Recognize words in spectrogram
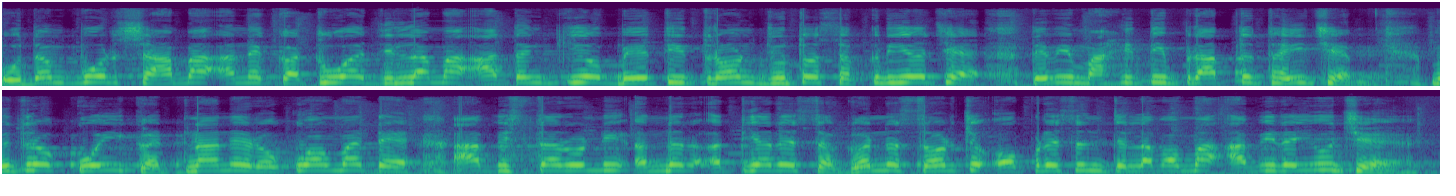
ઉધમપુર, સાંબા અને કઠુઆ જિલ્લામાં આતંકીઓ બેથી ત્રણ જૂથો સક્રિય છે. તેવી માહિતી પ્રાપ્ત થઈ છે. મિત્રો, કોઈ ઘટનાને રોકવા માટે આ વિસ્તારોની અંદર અત્યારે સઘન સર્ચ ઓપરેશન ચલાવવામાં આવી રહ્યું છે.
